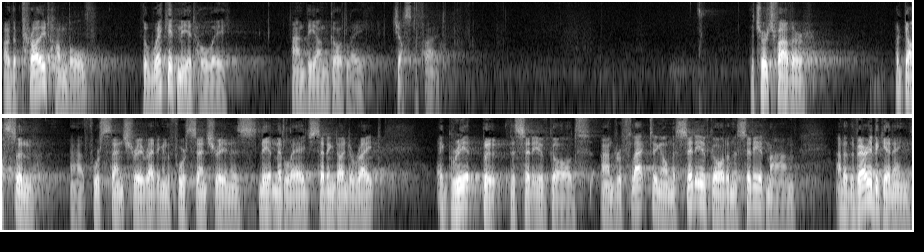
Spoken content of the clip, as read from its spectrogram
are the proud humbled, the wicked made holy, and the ungodly justified. The church father Augustine, uh, fourth century, writing in the fourth century in his late middle age, sitting down to write, a great book, The City of God, and reflecting on the city of God and the city of man. And at the very beginning,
